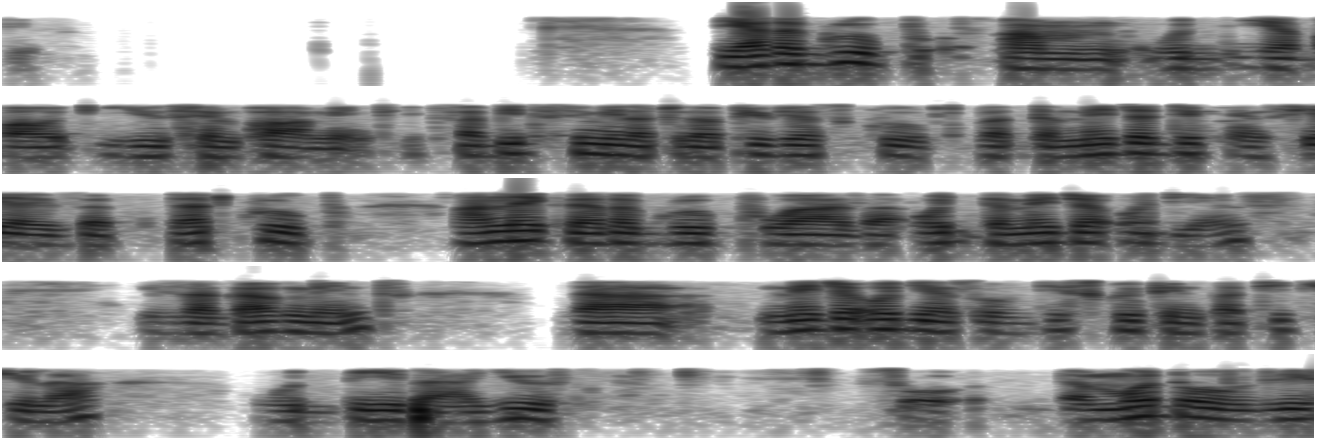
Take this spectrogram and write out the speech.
please. The other group um, would be about youth empowerment. It's a bit similar to the previous group, but the major difference here is that that group, unlike the other group where the, the major audience is the government, the major audience of this group in particular would be the youth. So the model of this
